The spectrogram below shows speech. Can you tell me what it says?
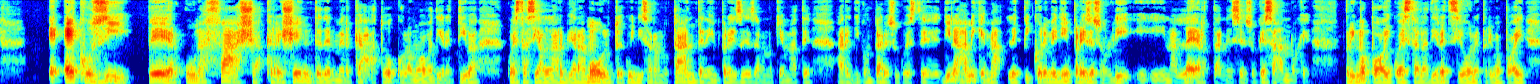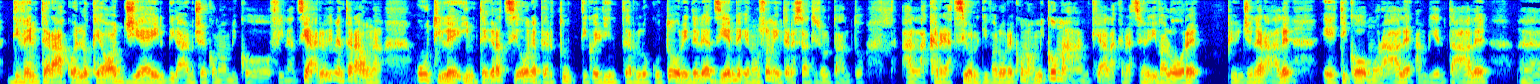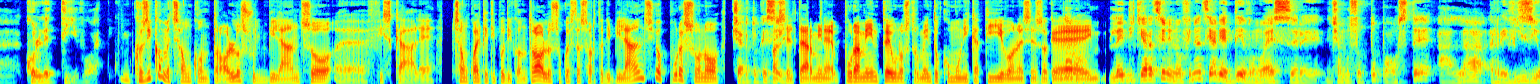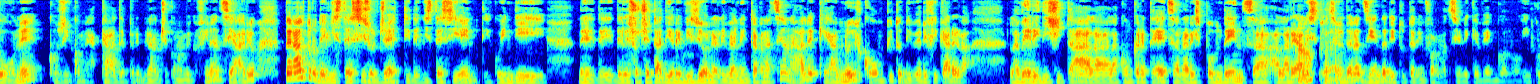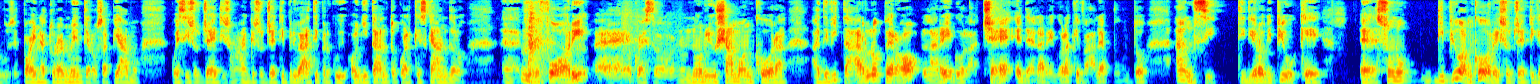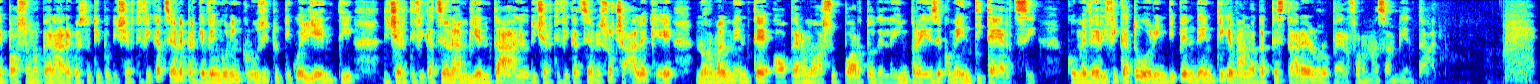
è, è così per una fascia crescente del mercato, con la nuova direttiva questa si allargherà molto e quindi saranno tante le imprese che saranno chiamate a rendicontare su queste dinamiche, ma le piccole e medie imprese sono lì in allerta, nel senso che sanno che prima o poi questa è la direzione, prima o poi diventerà quello che oggi è il bilancio economico finanziario, diventerà una utile integrazione per tutti quegli interlocutori delle aziende che non sono interessati soltanto alla creazione di valore economico, ma anche alla creazione di valore più in generale etico, morale, ambientale, eh, collettivo. Ecco. Così come c'è un controllo sul bilancio eh, fiscale, c'è un qualche tipo di controllo su questa sorta di bilanci oppure sono, certo che sì. il termine, puramente uno strumento comunicativo, nel senso che... No, no. Le dichiarazioni non finanziarie devono essere, diciamo, sottoposte alla revisione, così come accade per il bilancio economico-finanziario, peraltro degli stessi soggetti, degli stessi enti, quindi de, de, delle società di revisione a livello internazionale che hanno il compito di verificare la, la veridicità, la, la, concretezza, la rispondenza alla reale okay. situazione dell'azienda di tutte le informazioni che vengono incluse. Poi naturalmente lo sappiamo, questi soggetti sono anche soggetti privati, per cui ogni tanto qualche scandalo eh, viene fuori, eh, questo non riusciamo ancora ad evitarlo, però la regola c'è ed è la regola che vale appunto, anzi ti dirò di più che eh, sono di più ancora i soggetti che possono operare questo tipo di certificazione perché vengono inclusi tutti quegli enti di certificazione ambientale o di certificazione sociale che normalmente operano a supporto delle imprese come enti terzi, come verificatori indipendenti che vanno ad attestare le loro performance ambientali.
